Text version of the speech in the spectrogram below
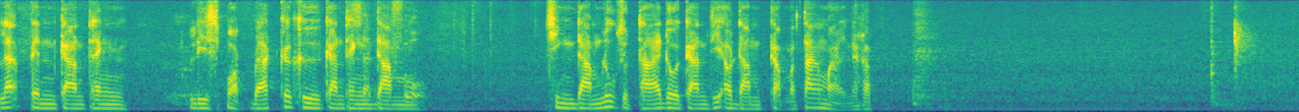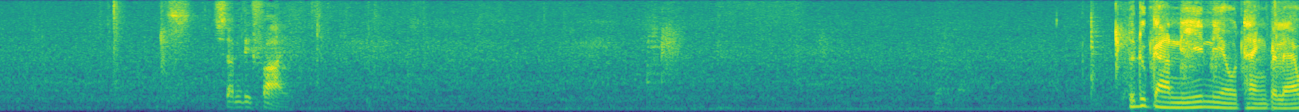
และเป็นการแทงรีสปอร์ตแบ็กก็คือการแทงด Seventy-four. ำชิงดำลูกสุดท้ายโดยการที่เอาดำกลับมาตั้งใหม่นะครับ 75. ฤดูการนี้เนียวแทงไปแล้ว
